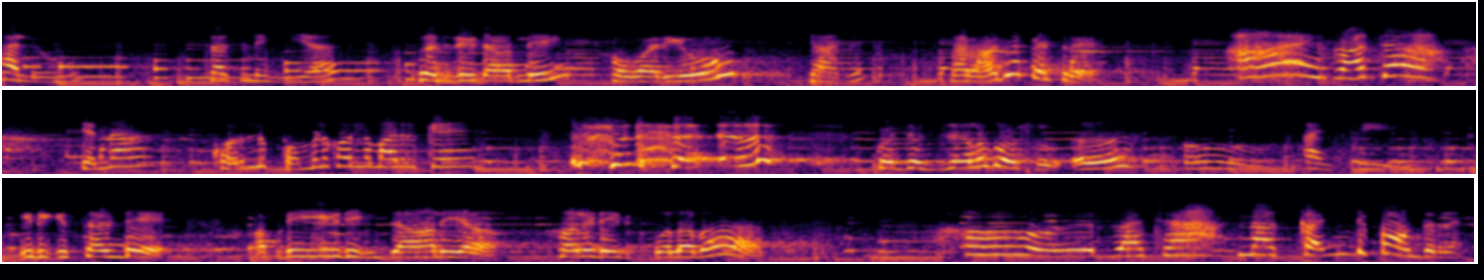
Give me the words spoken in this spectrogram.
Hello Rajini here Rajini darling how are you? யாரு? நான் ராஜா பேசுறேன். ஹாய் ராஜா. என்ன குரல் பொம்பளை குரல் மாதிரி இருக்கேன் கொஞ்சம் ஜலதோஷம் ஓ ஐ see. இன்னைக்கு சண்டே அப்படி ஈவினிங் ஜாலியா ஹாலிடே போலாமா ஓ ராஜா நான் கண்டிப்பா வந்துடுறேன்.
